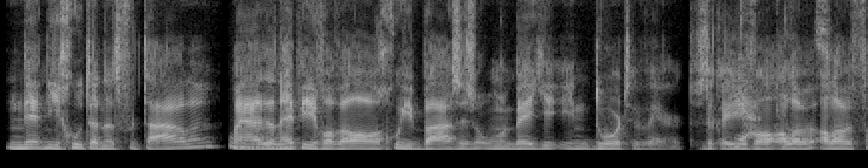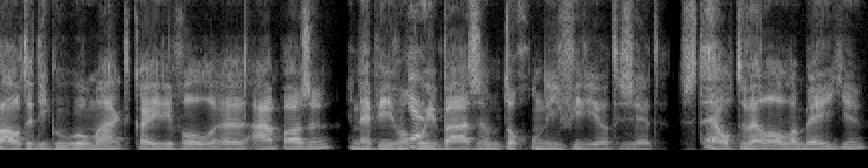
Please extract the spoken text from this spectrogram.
net niet goed aan het vertalen. Maar ja, dan mhm. heb je in ieder geval wel al een goede basis om een beetje in door te werken. Dus dan kan je in ieder geval alle, alle fouten die Google maakt, kan je in ieder geval uh, aanpassen. En dan heb je in ieder geval een goede basis om toch onder die video te zetten. Dus het helpt wel al een beetje.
